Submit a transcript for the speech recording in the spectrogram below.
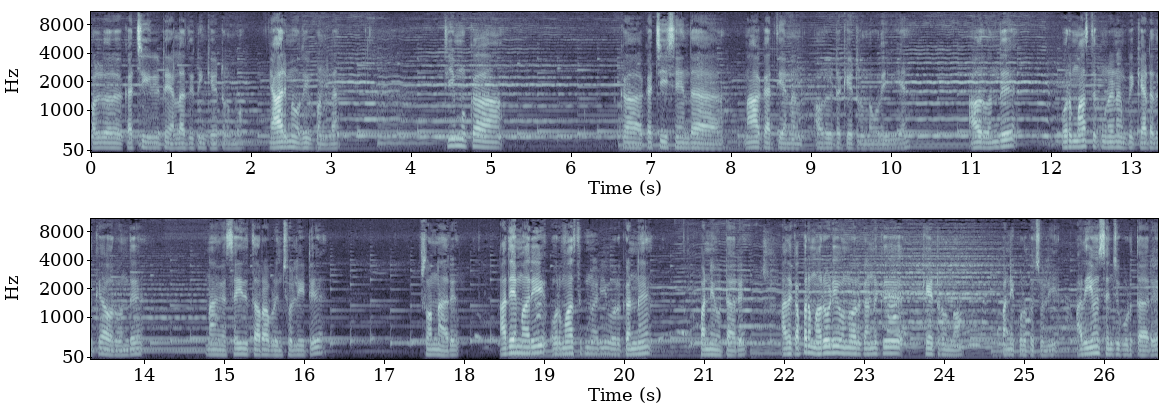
பல்வேறு கட்சிகிட்ட எல்லாத்துக்கிட்டையும் கேட்டிருந்தோம். யாருமே உதவி பண்ணல. திமுக க கட்சியை சேர்ந்த நா கார்த்தியண்ணன் அவர்கிட்ட கேட்டிருந்தோம் உதவியை. அவர் வந்து ஒரு மாதத்துக்கு முன்னாடி நாங்கள் போய் கேட்டதுக்கு அவர் வந்து நாங்கள் செய்து தரோம் அப்படின்னு சொல்லிட்டு சொன்னார். அதே மாதிரி ஒரு மாதத்துக்கு முன்னாடி ஒரு கண்ணு பண்ணி விட்டார் அதுக்கப்புறம் மறுபடியும் இன்னொரு கண்ணுக்கு கேட்டிருந்தோம். பண்ணி கொடுக்க சொல்லி. அதையும் செஞ்சு கொடுத்தாரு.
